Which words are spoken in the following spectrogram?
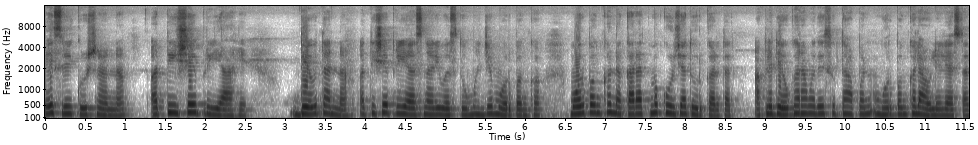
हे श्रीकृष्णांना अतिशय प्रिय आहे. देवतांना अतिशय प्रिय असणारी वस्तू म्हणजे मोरपंख. मोरपंख नकारात्मक ऊर्जा दूर करतात. आपल्या देवघरामध्ये सुद्धा आपण मोरपंख लावलेले असतात.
